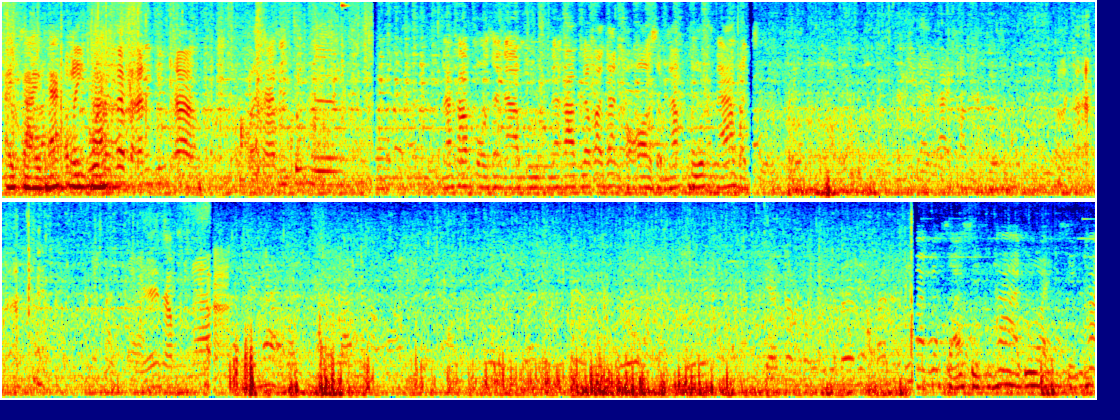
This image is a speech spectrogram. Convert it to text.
ไอ้ไก่แพ็คเองครับข้าวสารนี่ทุกอ่างข้าวสารนี่ทุกนึงนะครับโฆษณาบุญนะครับ แล้วก็ท่านผอสำนักพุทธนะบัตรรักษาสินห้าด้วยสินห้า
